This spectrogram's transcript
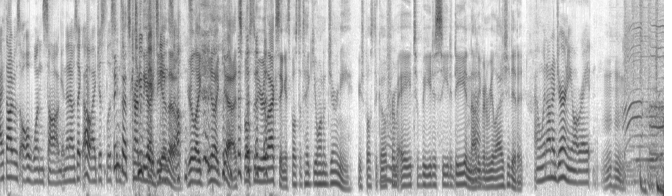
I thought it was all one song, and then I was like, oh, I just listened." I think that's kind to of the idea, though. songs. You're like, you're like, yeah, it's supposed to be relaxing. It's supposed to take you on a journey. You're supposed to go from A to B to C to D and not Yeah. even realize you did it. I went on a journey, all right. Mm-hmm. Uh-huh.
